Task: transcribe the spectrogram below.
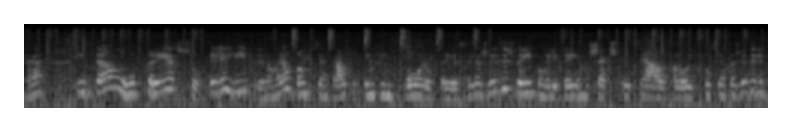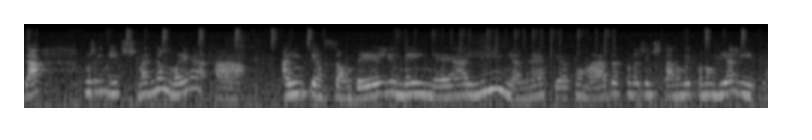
né? Então, o preço, ele é livre, não é o Banco Central que tem que impor o preço. Ele às vezes vem, como ele veio no cheque especial, falou 8%, às vezes ele dá nos limites, mas não é a, a intenção dele, nem é a linha né, que é tomada quando a gente está numa economia livre.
